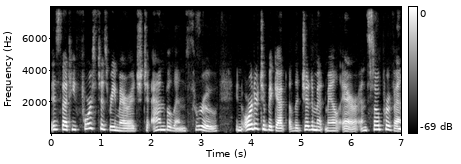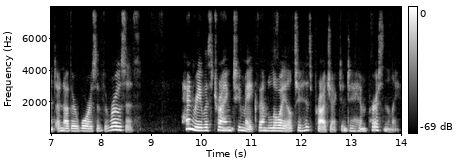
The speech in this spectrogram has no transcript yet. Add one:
is that he forced his remarriage to Anne Boleyn through in order to beget a legitimate male heir and so prevent another Wars of the Roses. Henry was trying to make them loyal to his project and to him personally.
